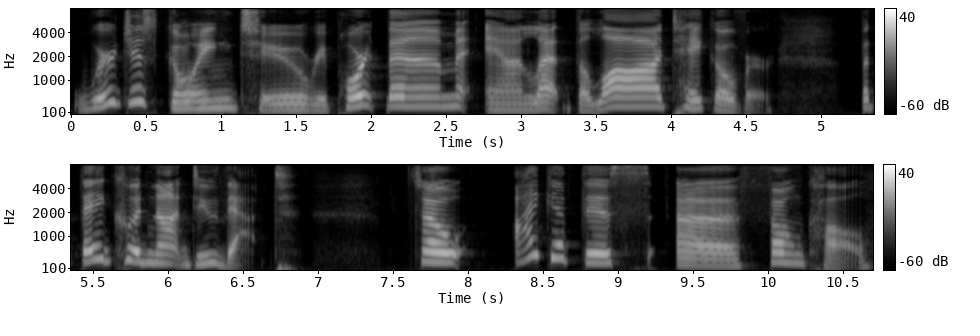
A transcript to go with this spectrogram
We're just going to report them and let the law take over. But they could not do that. So I get this uh, phone call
